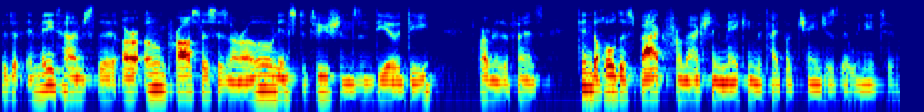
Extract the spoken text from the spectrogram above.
the, and many times the, our own processes and our own institutions in DoD, Department of Defense, tend to hold us back from actually making the type of changes that we need to.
